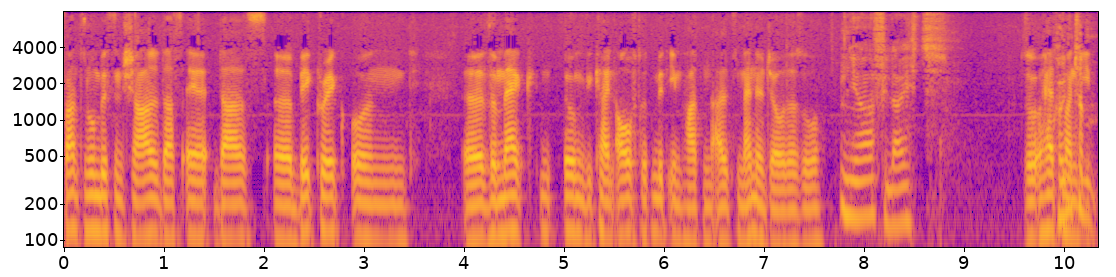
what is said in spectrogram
Ich fand es nur ein bisschen schade, dass er, dass äh, Big Rick und äh, The Mac irgendwie keinen Auftritt mit ihm hatten als Manager oder so. Ja, vielleicht. So hätte könnte, man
